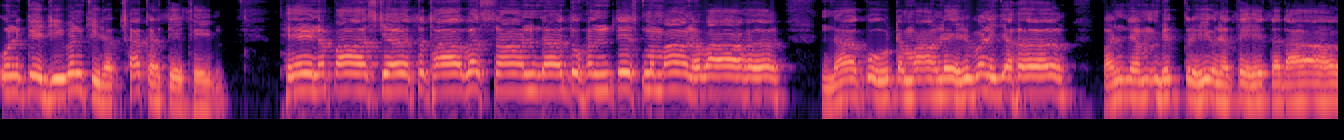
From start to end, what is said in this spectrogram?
उनके जीवन की रक्षा करते थे। फेन पाश्च तथा वत्सान न दुहंते स्म मानवा, न कूटमानिर्वणिज पंड्यम विक्रीणते तदा।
